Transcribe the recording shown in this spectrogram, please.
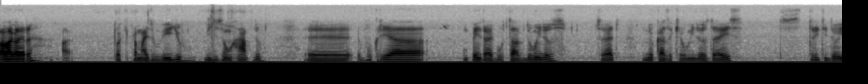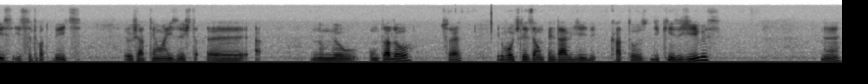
Fala galera, ah, tô aqui para mais um vídeo, vídeozão rápido é, Eu vou criar um pendrive bootável do Windows, certo? No meu caso aqui é o Windows 10 32 e 64 bits Eu já tenho aí é, no meu computador, certo? Eu vou utilizar um pendrive de 14, de 15 GB né?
